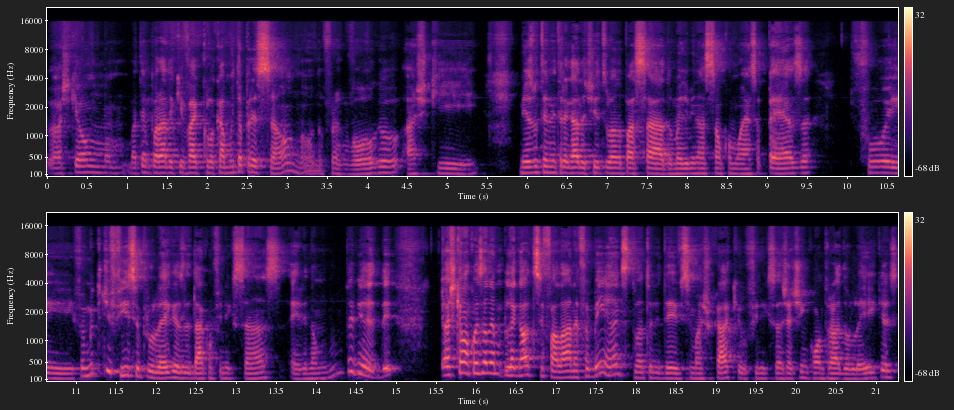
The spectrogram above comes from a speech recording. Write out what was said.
eu acho que é uma, uma, temporada que vai colocar muita pressão no, no Frank Vogel. Acho que mesmo tendo entregado o título ano passado, uma eliminação como essa pesa. Foi, foi muito difícil para o Lakers lidar com o Phoenix Suns. Ele não, não teve. Eu acho que é uma coisa legal de se falar, né? Foi bem antes do Anthony Davis se machucar que o Phoenix Suns já tinha encontrado o Lakers.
